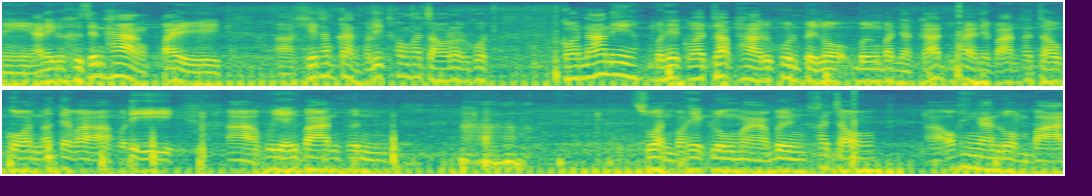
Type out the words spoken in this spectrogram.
นี่อันนี้ก็คือเส้นทางไปเขตทำการผลิตของข้าเจ้านะทุกคน ก่อนหน้านี้ประเทศว่าจะพาทุกคนไปเลาะเบิ่งบรรยากาศภายในบ้านข้าเจ้าก่อนเนาะแต่ว่าพอดีอาผู้ใหญ่บ้านเพิ่น ส่วนบอเทกลงมาเบิงเข้าเจ้าอ่าเอาให้งานรวมบาน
